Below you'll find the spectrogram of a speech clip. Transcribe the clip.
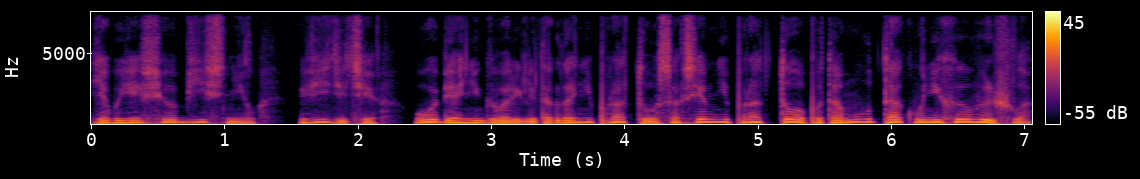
Я бы ей все объяснил. Видите, обе они говорили тогда не про то, совсем не про то, потому так у них и вышло.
